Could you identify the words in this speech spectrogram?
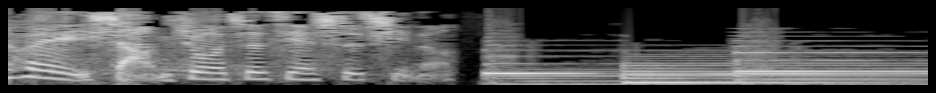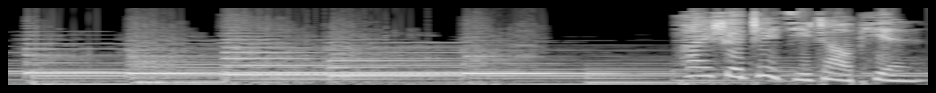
会想做这件事情呢。拍摄这集照片，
